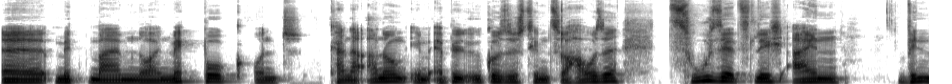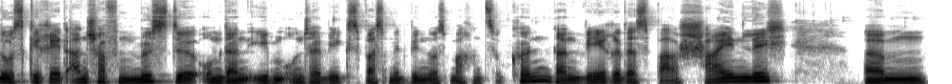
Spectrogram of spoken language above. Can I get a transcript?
äh, mit meinem neuen MacBook und keine Ahnung, im Apple-Ökosystem zu Hause zusätzlich ein Windows-Gerät anschaffen müsste, um dann eben unterwegs was mit Windows machen zu können, dann wäre das wahrscheinlich ähm,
